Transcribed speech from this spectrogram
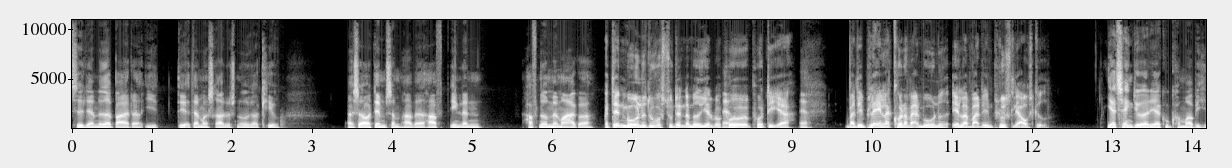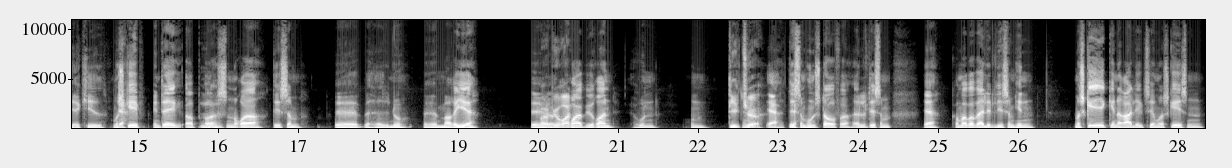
tidligere medarbejdere i det Danmarks Radios Nodarkiv. Altså, og dem, som har været, haft en eller anden haft noget med mig at gøre. Og den måned, du var studentermedhjælper Ja. på, på DR, Ja. var det planlagt kun at være en måned, eller var det en pludselig afsked? Jeg tænkte jo, at jeg kunne komme op i hierarkiet. Måske ja. en dag op mm. Og sådan røre det, som, øh, hvad hedder det nu, øh, Maria øh, Røn. Rørby Røn, hun, hun, Direktør. hun, ja, det som hun står for, eller det som, ja, kommer op og være lidt ligesom hende. Måske ikke generaldirektør, måske sådan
